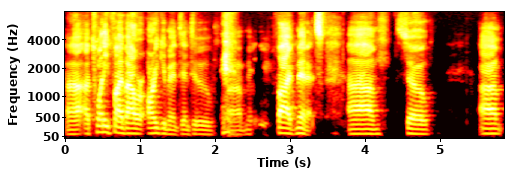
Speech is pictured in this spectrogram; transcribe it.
uh, a 25 hour argument into uh, maybe five minutes. Um, so, um,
